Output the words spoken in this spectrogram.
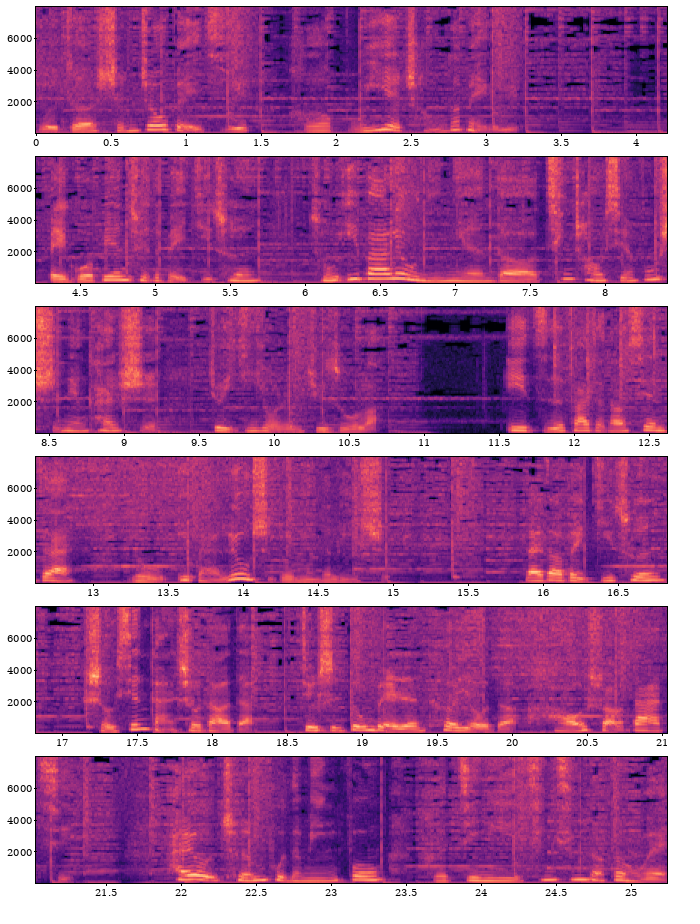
有着“神州北极”和“不夜城”的美誉。北国边陲的北极村，从一八六零年的清朝咸丰十年开始，就已经有人居住了。一直发展到现在，有一百六十多年的历史。来到北极村，首先感受到的就是东北人特有的豪爽大气，还有淳朴的民风和静谧清新的氛围。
